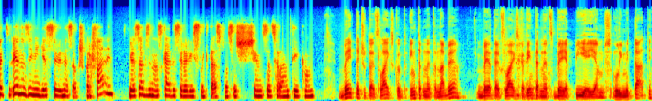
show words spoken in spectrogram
bet viennozīmīgi es sevi nesaukšu par fani, jo es apzinos, kādas ir arī sliktās puses šim sociālajam tīklam. Bija taču tāds laiks, kad interneta nebija. Bija tāds laiks, kad internets bija pieejams limitēti,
